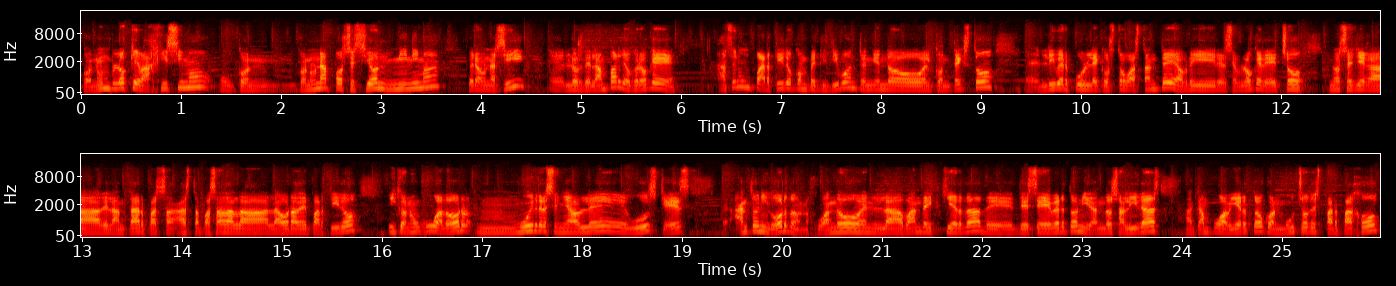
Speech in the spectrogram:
con un bloque bajísimo, con, con, una posesión mínima, pero aún así, eh, los de Lampard yo creo que hacen un partido competitivo entendiendo el contexto. El Liverpool le costó bastante abrir ese bloque, de hecho no se llega a adelantar hasta pasada la, hora de partido y con un jugador muy reseñable, Gus, que es Anthony Gordon, jugando en la banda izquierda de, ese Everton y dando salidas a campo abierto con mucho desparpajo.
